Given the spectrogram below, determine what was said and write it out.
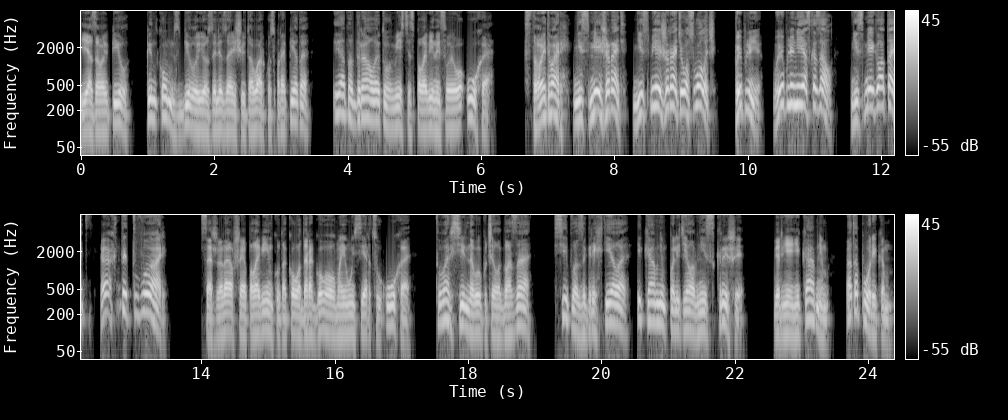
Я завопил, пинком сбил ее залезающую товарку с пропета и отодрал эту вместе с половиной своего уха. «Стой, тварь! Не смей жрать! Не смей жрать его, сволочь! Выплюни! Выплюни, я сказал! Не смей глотать! Ах ты, тварь!» Сожравшая половинку такого дорогого моему сердцу уха, тварь сильно выпучила глаза, сипло закряхтела и камнем полетела вниз с крыши. Вернее, не камнем, а топориком,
